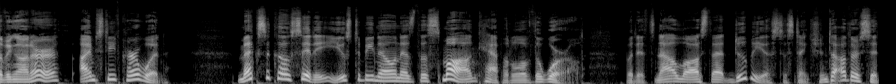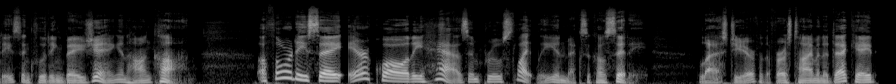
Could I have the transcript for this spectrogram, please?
Living on Earth. I'm Steve Curwood. Mexico City used to be known as the smog capital of the world, but it's now lost that dubious distinction to other cities, including Beijing and Hong Kong. Authorities say air quality has improved slightly in Mexico City. Last year, for the first time in a decade,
